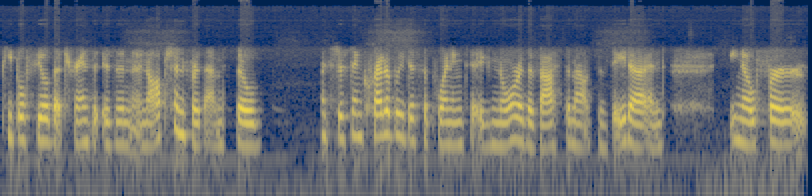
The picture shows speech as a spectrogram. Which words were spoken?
people feel that transit isn't an option for them. So it's just incredibly disappointing to ignore the vast amounts of data and, you know, for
